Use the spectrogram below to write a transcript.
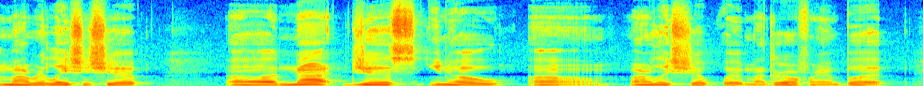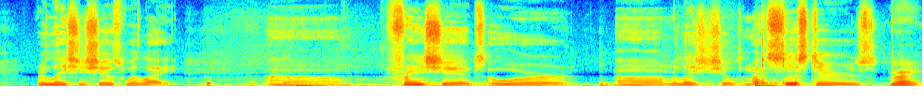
my relationship. Uh, not just you know um, my relationship with my girlfriend, but relationships with like um, friendships or um, relationship with my sisters, right.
